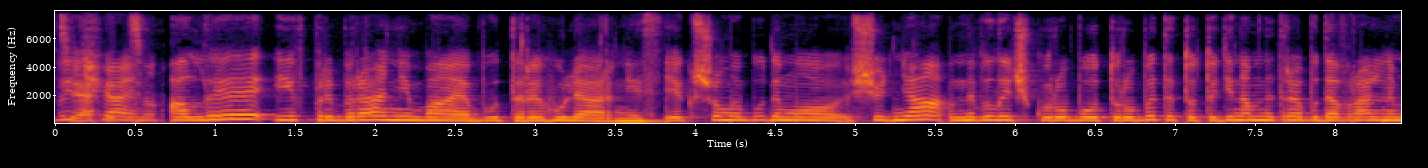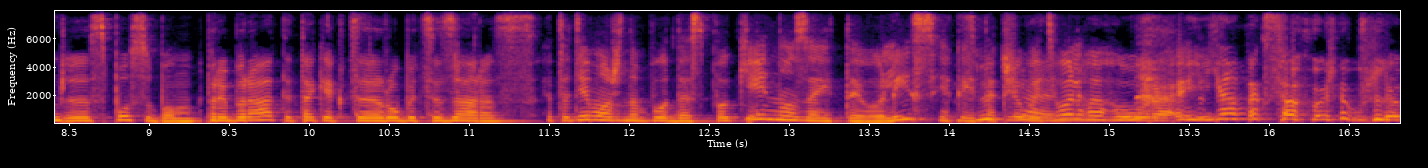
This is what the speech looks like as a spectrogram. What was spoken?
звичайно. Але і в прибиранні має бути регулярність. Якщо ми будемо щодня невеличку роботу робити, то тоді нам не треба буде авральним е, способом прибирати, так як це робиться зараз. І тоді можна буде спокійно зайти у ліс, який так любить Ольга Гура. І я так само люблю.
